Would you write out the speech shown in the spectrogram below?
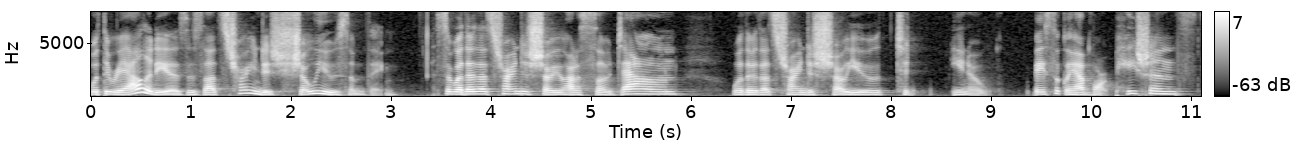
what the reality is, is that's trying to show you something. So whether that's trying to show you how to slow down, whether that's trying to show you to, you know, basically have more patience,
